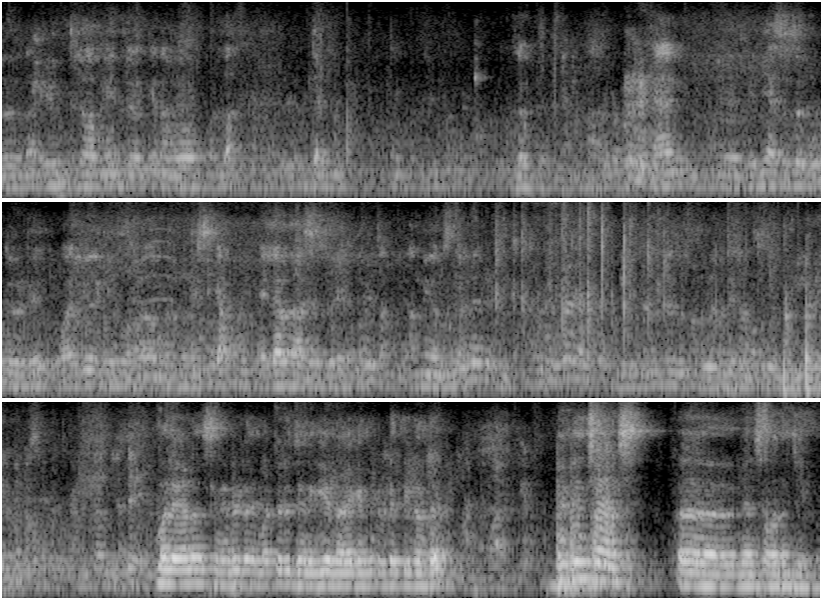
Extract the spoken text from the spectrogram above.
നിന്ന് എഴുത്തിലും അഭിനയത്തിലും ഒക്കെ നമ്മളുള്ള ഹലോ. ഞാൻ വലിയ ആശംസ കൂട്ടുകെട്ട് വലിയൊരു ഹിറ്റ് നമുക്ക് പ്രതീക്ഷിക്കാം. എല്ലാവിധ ആശംസകളും നന്ദി നമസ്കാരം. മലയാള സിനിമയുടെ മറ്റൊരു ജനകീയ നായകൻ ഇവിടെ എത്തിയിട്ടുണ്ട്. ബിപിൻ ചാർജ് ഞാൻ സ്വാഗതം ചെയ്യുന്നു.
